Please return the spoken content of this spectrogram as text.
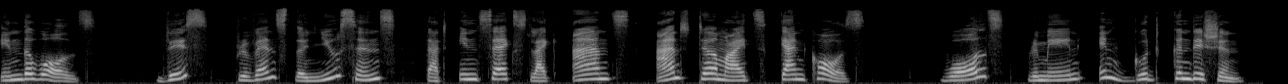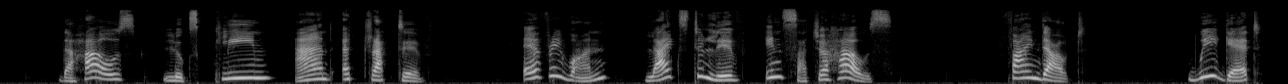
in the walls. This prevents the nuisance that insects like ants and termites can cause. Walls remain in good condition. The house looks clean and attractive. Everyone likes to live in such a house. Find out. We get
